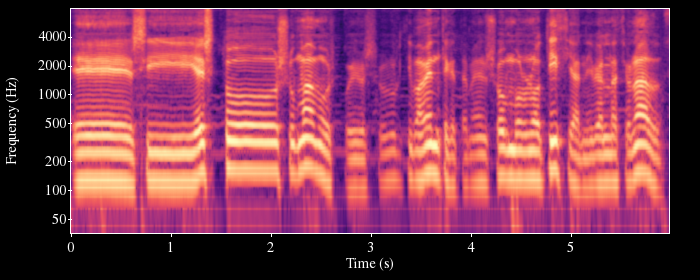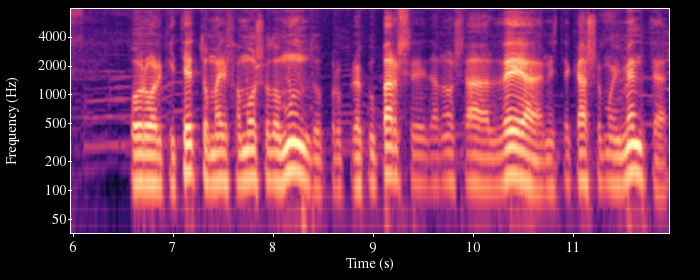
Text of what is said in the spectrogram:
Eh, si isto sumamos, pois últimamente que tamén somos noticia a nivel nacional por o arquitecto máis famoso do mundo por preocuparse da nosa aldea, neste caso Moimenta,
